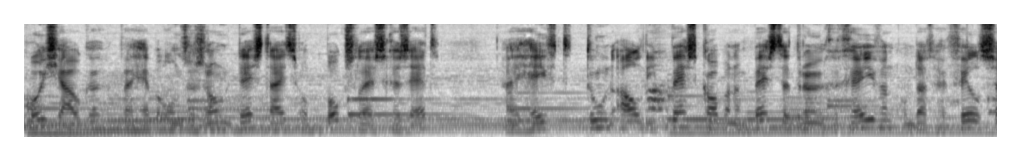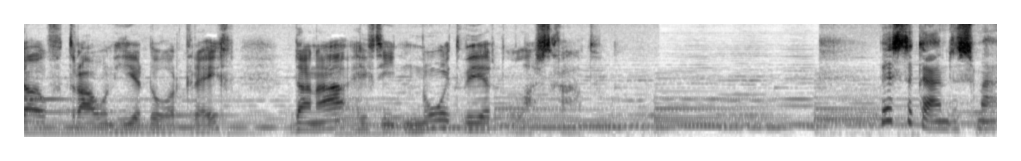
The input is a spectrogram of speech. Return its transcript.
Hoi Sjouke, wij hebben onze zoon destijds op boksles gezet. Hij heeft toen al die pestkoppen een beste dreun gegeven omdat hij veel zelfvertrouwen hierdoor kreeg. Daarna heeft hij nooit weer last gehad. Beste Kuindesma,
